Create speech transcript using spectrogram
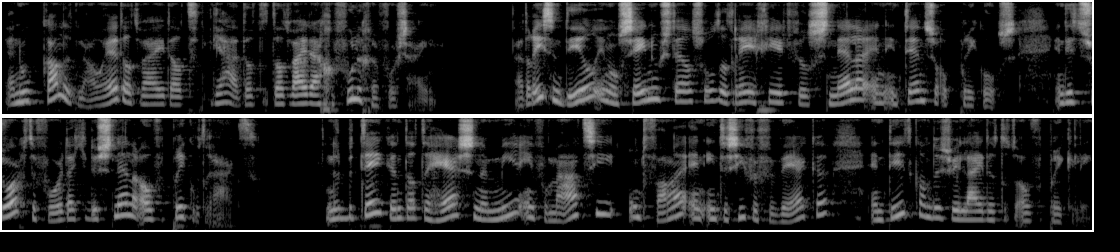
En hoe kan het nou hè, dat, wij dat, ja, dat, dat wij daar gevoeliger voor zijn? Nou, er is een deel in ons zenuwstelsel dat reageert veel sneller en intenser op prikkels. En dit zorgt ervoor dat je dus sneller overprikkeld raakt. En dat betekent dat de hersenen meer informatie ontvangen en intensiever verwerken. En dit kan dus weer leiden tot overprikkeling.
